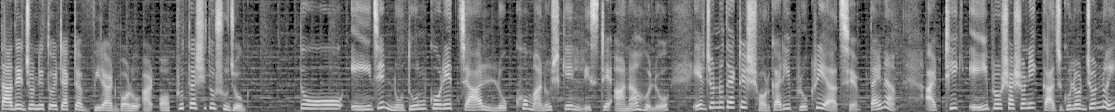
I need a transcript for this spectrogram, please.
তাদের জন্য তো এটা একটা বিরাট বড় আর অপ্রত্যাশিত সুযোগ। তো এই যে নতুন করে চার লক্ষ মানুষকে লিস্টে আনা হলো, এর জন্য তো একটা সরকারি প্রক্রিয়া আছে, তাই না? আর ঠিক এই প্রশাসনিক কাজগুলোর জন্যই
